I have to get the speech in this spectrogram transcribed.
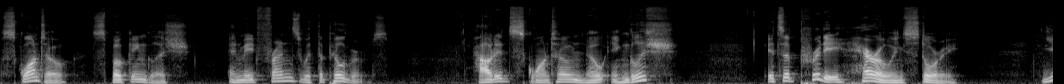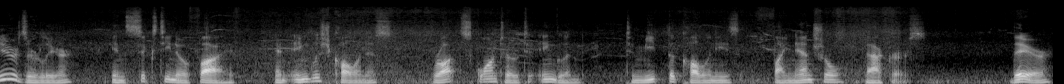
Squanto spoke English and made friends with the Pilgrims. How did Squanto know English? It's a pretty harrowing story. Years earlier, in 1605, an English colonist brought Squanto to England to meet the colony's financial backers. There,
